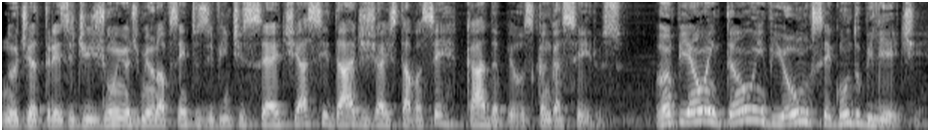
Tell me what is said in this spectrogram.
No dia 13 de junho de 1927, a cidade já estava cercada pelos cangaceiros. Lampião então enviou um segundo bilhete.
